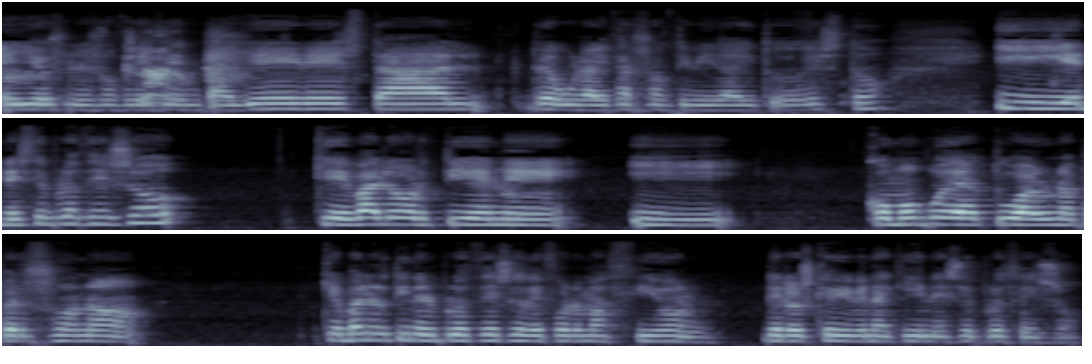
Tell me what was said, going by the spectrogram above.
ellos les ofrecen talleres, tal, regularizar su actividad y todo esto. Y en este proceso, ¿qué valor tiene y cómo puede actuar una persona? ¿Qué valor tiene el proceso de formación de los que viven aquí en ese proceso?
